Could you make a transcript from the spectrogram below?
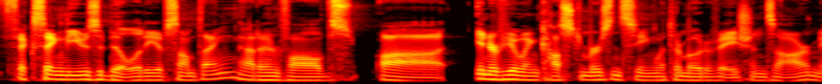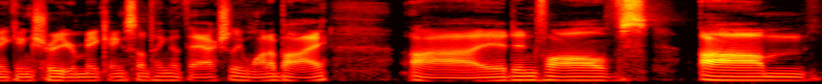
fixing the usability of something. That involves uh, interviewing customers and seeing what their motivations are, making sure you're making something that they actually want to buy. Uh, it involves um,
